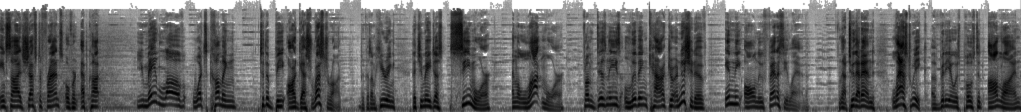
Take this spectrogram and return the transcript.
inside Chefs de France over in Epcot, you may love what's coming to the Be Our Guest restaurant because I'm hearing that you may just see more and a lot more from Disney's Living Character Initiative in the all new Fantasyland. Now, to that end, last week a video was posted online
